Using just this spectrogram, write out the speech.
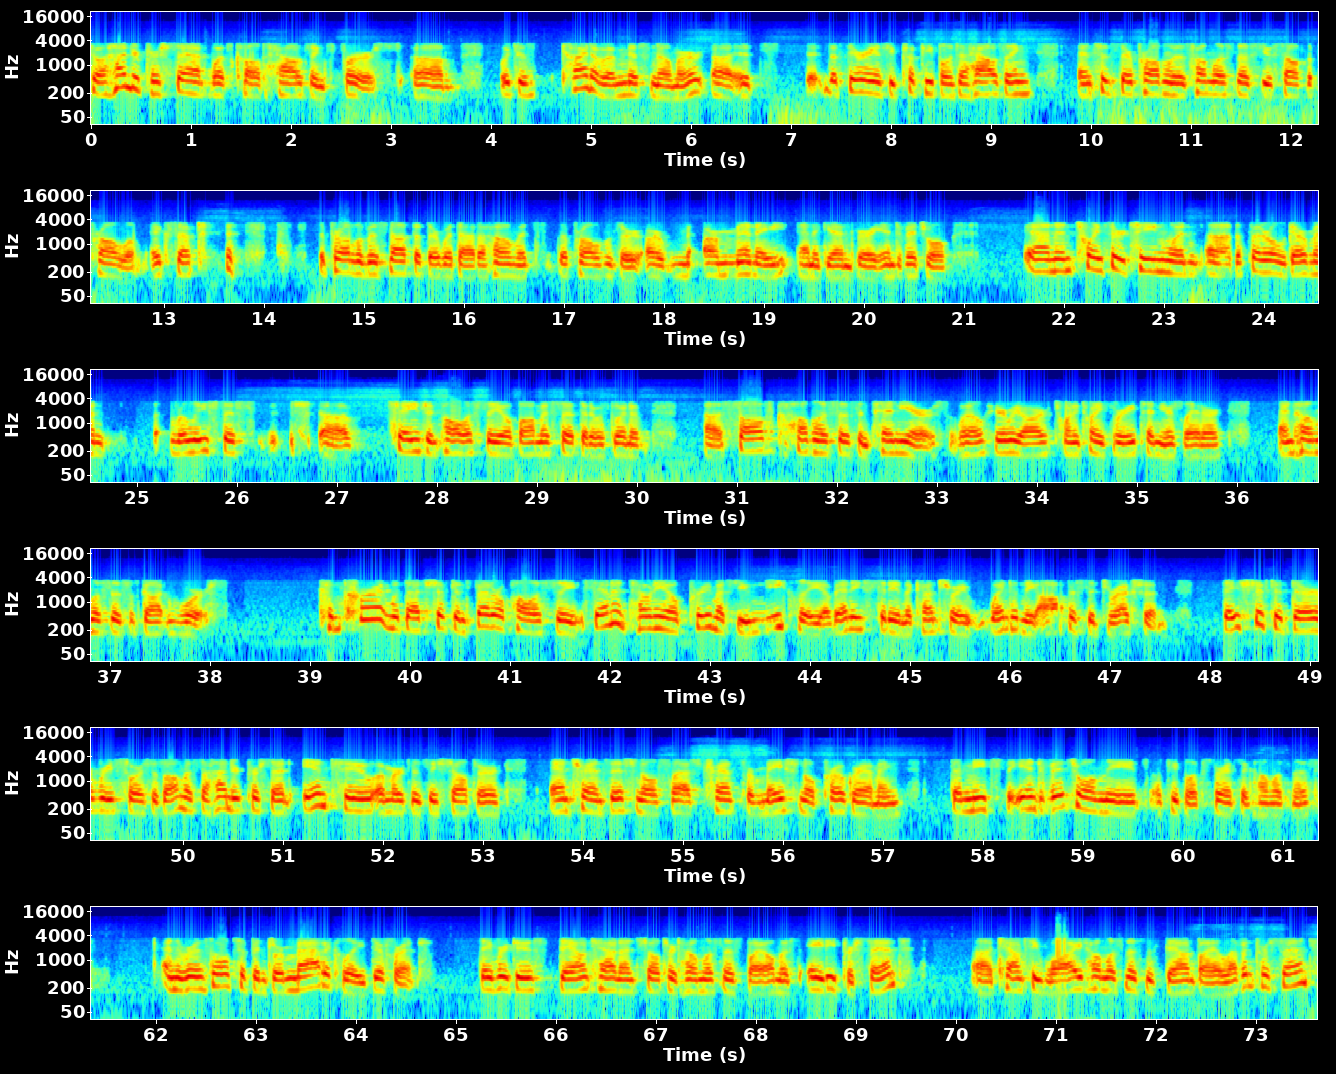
to 100% what's called housing first, um, which is kind of a misnomer. Uh, it's the theory is you put people into housing, and since their problem is homelessness, you solve the problem. Except the problem is not that they're without a home; it's the problems are are are many, and again, very individual. And in 2013, when uh, the federal government released this uh, change in policy, Obama said that it was going to uh, solve homelessness in 10 years. Well, here we are, 2023, 10 years later and homelessness has gotten worse. Concurrent with that shift in federal policy, San Antonio, pretty much uniquely of any city in the country, went in the opposite direction. They shifted their resources almost 100% into emergency shelter and transitional slash transformational programming that meets the individual needs of people experiencing homelessness. And the results have been dramatically different They've reduced downtown unsheltered homelessness by almost 80%. Uh, county-wide homelessness is down by 11%,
